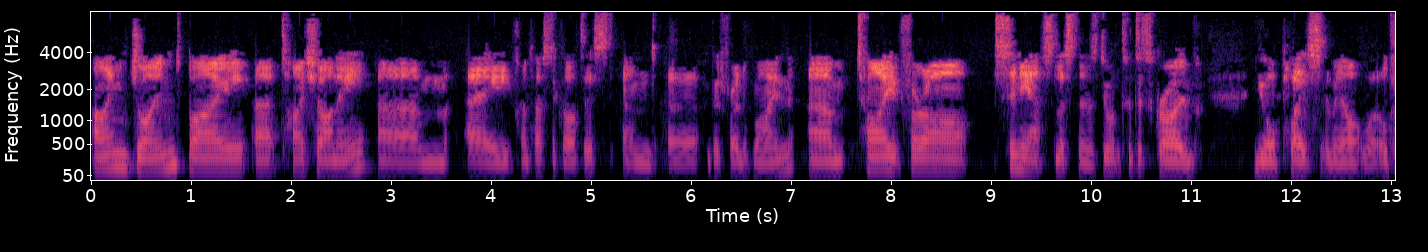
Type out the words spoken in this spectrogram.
I'm joined by uh, Tai Shani, um, a fantastic artist and uh, a good friend of mine. Um, Tai, for our cineast listeners, do you want to describe your place in the art world?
